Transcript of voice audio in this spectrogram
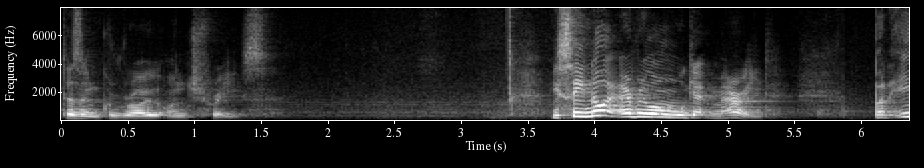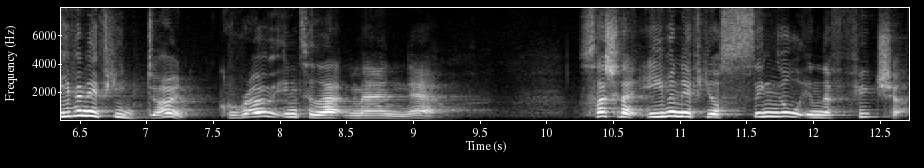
doesn't grow on trees. You see, not everyone will get married, but even if you don't, grow into that man now, such that even if you're single in the future,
